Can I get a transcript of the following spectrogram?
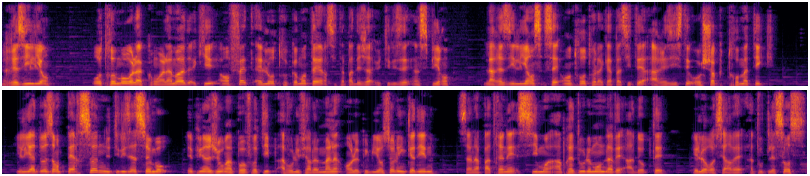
Résilient. Autre mot à la con à la mode qui en fait est l'autre commentaire si t'as pas déjà utilisé inspirant. La résilience, c'est entre autres la capacité à résister aux chocs traumatiques. Il y a deux ans, personne n'utilisait ce mot, et puis un jour, un pauvre type a voulu faire le malin en le publiant sur LinkedIn. Ça n'a pas traîné, six mois après tout le monde l'avait adopté et le resservait à toutes les sauces.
